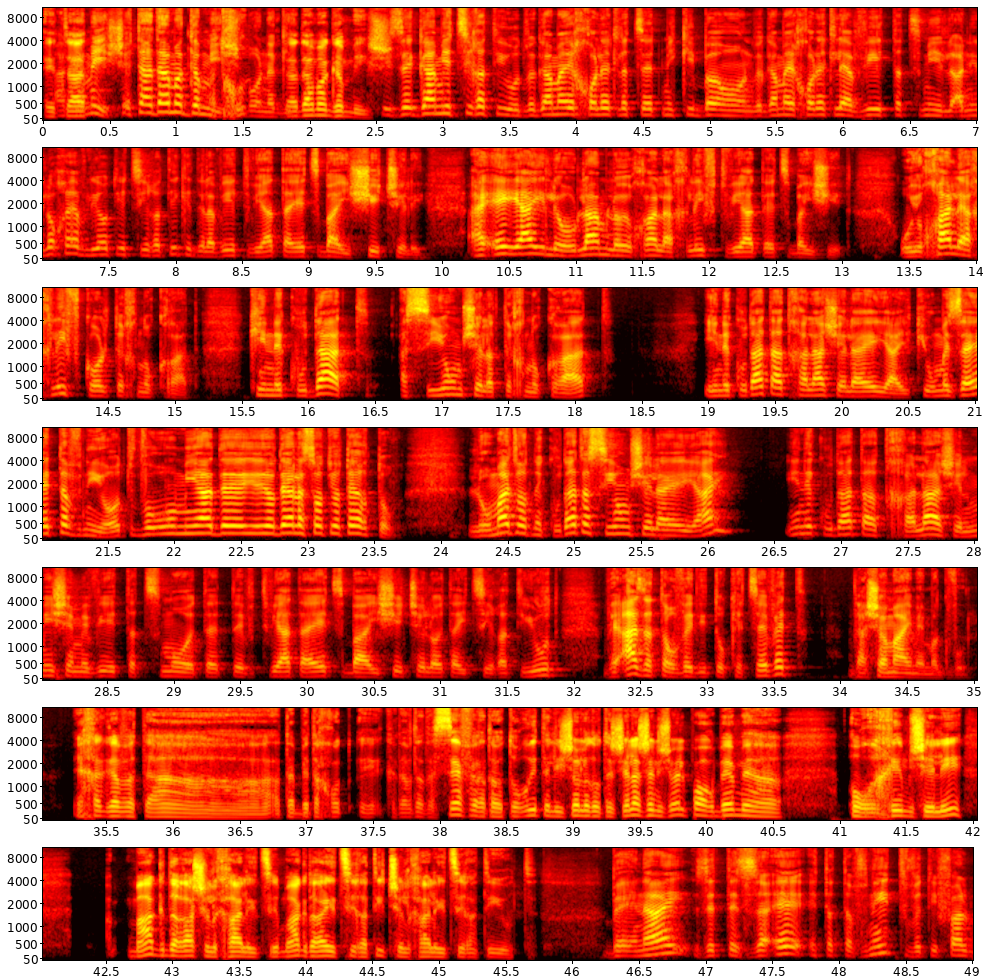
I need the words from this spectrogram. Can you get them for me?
את ה- הגמיש, את האדם הגמיש, התחו- בוא את נגיד. האדם הגמיש. כי זה גם יצירתיות וגם היכולת לצאת מקיבעון וגם היכולת להביא את עצמי, אני לא חייב להיות יצירתי כדי להביא את טביעת האצבע האישית שלי. ה-AI לעולם לא יוכל להחליף טביעת אצבע אישית, הוא יוכל להחליף כל טכנוקרט, כי נקודת הסיום של הטכנוקרט היא נקודת ההתחלה של ה-AI, כי הוא מזהה תבניות והוא מיד אה, יודע לעשות יותר טוב. לעומת זאת נקודת הסיום של ה-AI היא נקודת ההתחלה של מי שמביא את עצמו, את, טביעת האצבע האישית שלו, את היצירתיות, ואז אתה עובד איתו כצוות, והשמיים הם הגבול. איך אגב אתה, אתה בטח אה, כתבת את הספר, אתה אוטוריטה לשאול אותו את השאלה שאני שואל פה הרבה מהאורחים שלי, מה ההגדרה שלך, מה ההגדרה היצירתית שלך ליצירתיות? בעיניי זה תזהה את התבנית ותפעל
